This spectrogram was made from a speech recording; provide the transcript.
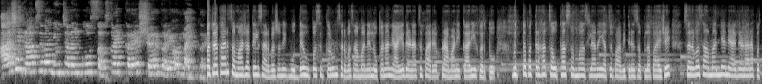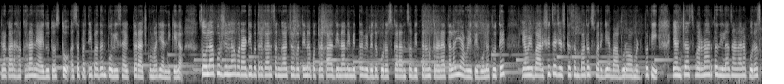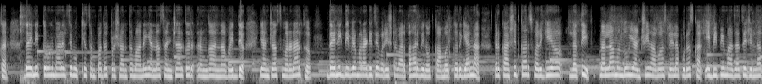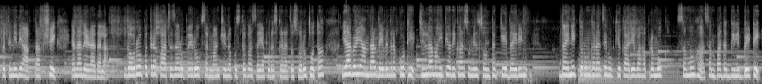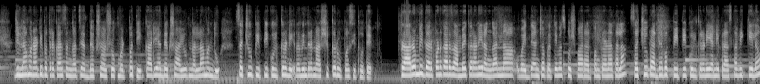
आज ही ग्राम सेवा न्यूज को सब्सक्राइब करें करें और करें. पत्रकार समाजातील सार्वजनिक मुद्दे उपस्थित करून सर्वसामान्य लोकांना न्याय देण्याचं प्रामाणिक कार्य करतो. वृत्तपत्र हा चौथा स्तंभ असल्याने याचं पावित्र्य जपलं पाहिजे. सर्वसामान्य न्याय देणारा पत्रकार हा खरा न्यायदूत असतो असं प्रतिपादन पोलीस आयुक्त राजकुमार यांनी केलं. सोलापूर जिल्हा मराठी पत्रकार संघाच्या वतीनं पत्रकार दिनानिमित्त विविध पुरस्कारांचं वितरण करण्यात आलं. यावेळी ते बोलत होते. यावेळी बार्शीचे ज्येष्ठ संपादक स्वर्गीय बाबूराव मठपती यांच्या स्मरणार्थ दिला जाणारा पुरस्कार. दैनिक तरुण भारतचे मुख्य संपादक प्रशांत माने यांना संचारकर रंगा अण्णा वैद्य यांच्या स्मरणार्थ दैनिक दिव्य मराठीचे वरिष्ठ वार्ताहर विनोद कामरकर यांना तर काशीदकार स्वर्गीय लतीफ नल्लामंदू यांची नावं असलेला पुरस्कार एबीपी माझाचे जिल्हा प्रतिनिधी आफताब शेख यांना देण्यात आला. गौरवपत्र पाच हजार रुपये रोख सन्मान चिन्ह पुस्तक असं या पुरस्काराचं स्वरूप होतं. यावेळी आमदार देवेंद्र कोठे जिल्हा माहिती अधिकार सुनील सोनटक्के दैरीन दैनिक तरुण घराचे मुख्य कार्यवाह प्रमुख समूह संपादक दिलीप बेटे जिल्हा मराठी पत्रकार संघाचे अध्यक्ष अशोक मठपती कार्याध्यक्ष आयुब नल्लामंदू सचिव पी पी कुलकर्णी रवींद्र नाशिककर उपस्थित होते. प्रारंभी दर्पणकार जांभेकर आणि रंगांना वैद्यांच्या प्रतिमेस पुष्पहार अर्पण करण्यात आला. सचिव प्राध्यापक पी पी कुलकर्णी यांनी प्रास्ताविक केलं.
